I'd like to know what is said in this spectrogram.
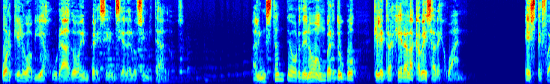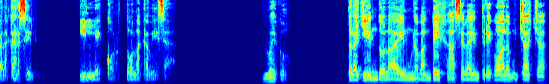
porque lo había jurado en presencia de los invitados. Al instante ordenó a un verdugo que le trajera la cabeza de Juan. Este fue a la cárcel y le cortó la cabeza. Luego, trayéndola en una bandeja, se la entregó a la muchacha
